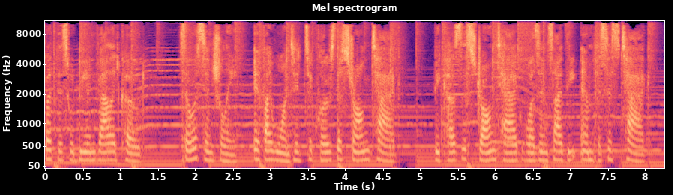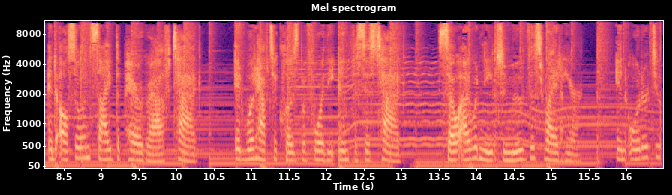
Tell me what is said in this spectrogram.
But this would be invalid code. So essentially, if I wanted to close the strong tag, because the strong tag was inside the emphasis tag, and also inside the paragraph tag. It would have to close before the emphasis tag. So I would need to move this right here. In order to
